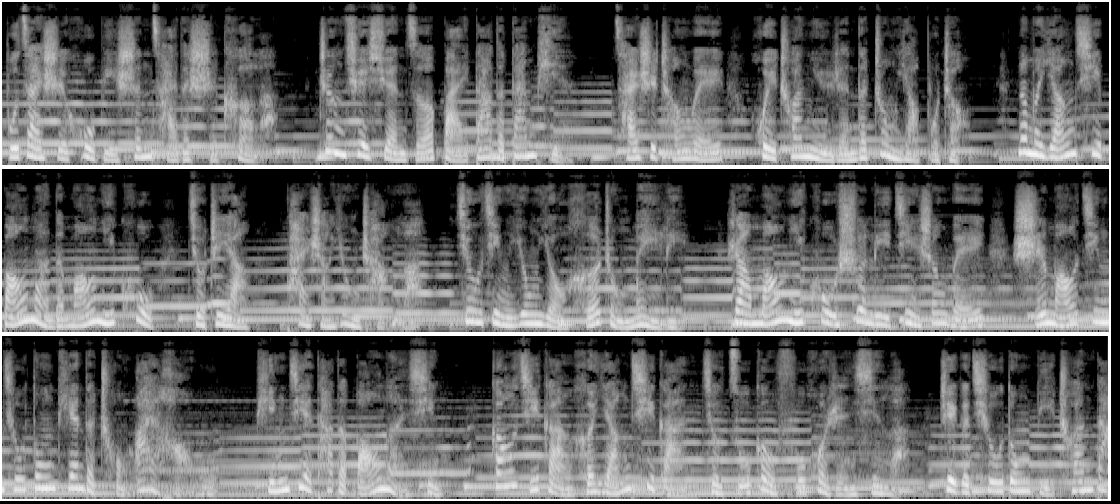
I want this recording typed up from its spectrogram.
不再是互比身材的时刻了。正确选择百搭的单品，才是成为会穿女人的重要步骤。那么，洋气保暖的毛呢裤就这样派上用场了。究竟拥有何种魅力，让毛呢裤顺利晋升为时髦经秋冬天的宠爱好物？凭借它的保暖性、高级感和洋气感，就足够俘获人心了。这个秋冬比穿大，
